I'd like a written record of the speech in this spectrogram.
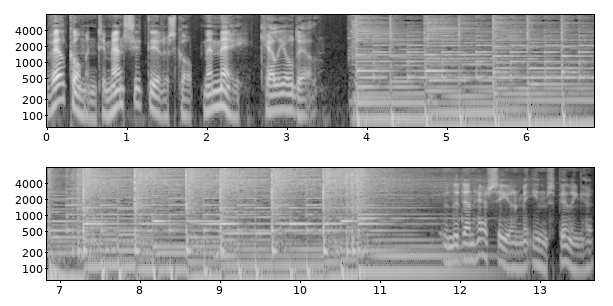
Välkommen till Mänskligt ledarskap med mig, Kelly Odell. Under den här serien med inspelningar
